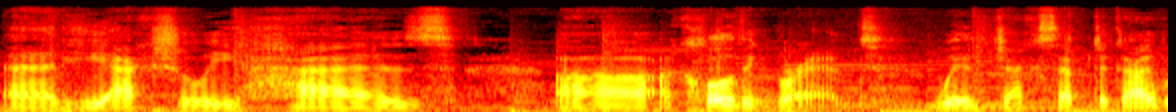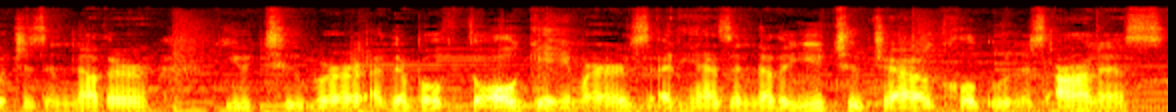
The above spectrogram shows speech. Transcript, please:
and he actually has uh, a clothing brand with Jacksepticeye, which is another YouTuber, and they're both all gamers. And he has another YouTube channel called Unus Annus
